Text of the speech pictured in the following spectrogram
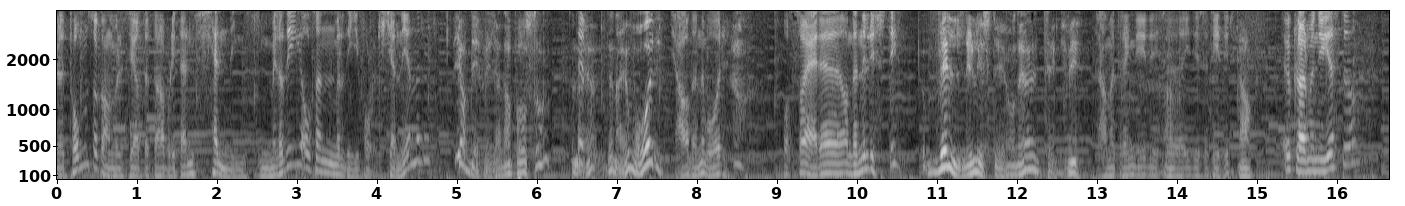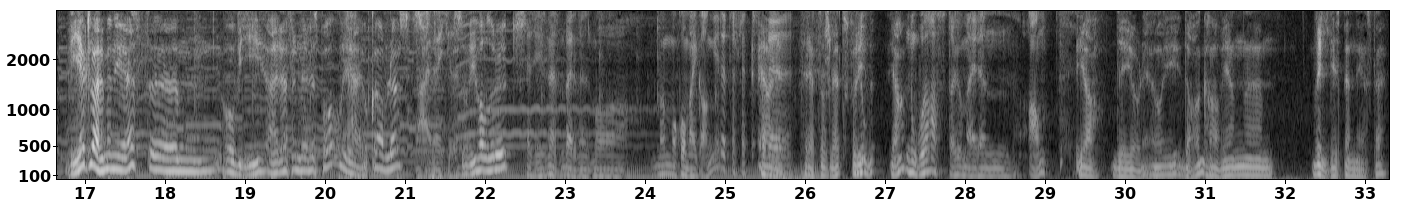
Eh, Tom, så kan vel si at dette har blitt en kjenningsmelodi? Altså en melodi folk kjenner igjen, eller? Ja, det vil jeg da påstå. Den er jo, den er jo vår. Ja, den er vår. Og så er det Og den er lystig. Veldig lystig, og det trenger vi. Ja, vi trenger det i disse, i disse tider. Ja. Er du klar med ny gjest, du, da? Vi er klare med ny gjest, og vi er her fremdeles på. Og jeg er jo ikke avløst, Nei, det er ikke det. så vi holder ut. Jeg syns nesten bare vi må, man må komme i gang, rett og slett. Ja, rett og slett. For i, ja, noe haster jo mer enn annet. ja, det gjør det. Og i dag har vi en øhm, veldig spennende gjest her.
